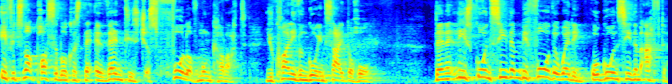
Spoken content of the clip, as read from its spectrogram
If it's not possible because the event is just full of munkarat, you can't even go inside the hall, then at least go and see them before the wedding or go and see them after.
